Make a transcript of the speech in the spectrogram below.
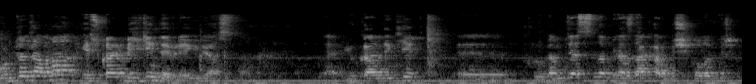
Burada da ama SQL bilgin devreye giriyor aslında. Yani yukarıdaki e, programcı aslında biraz daha karmaşık olabilir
